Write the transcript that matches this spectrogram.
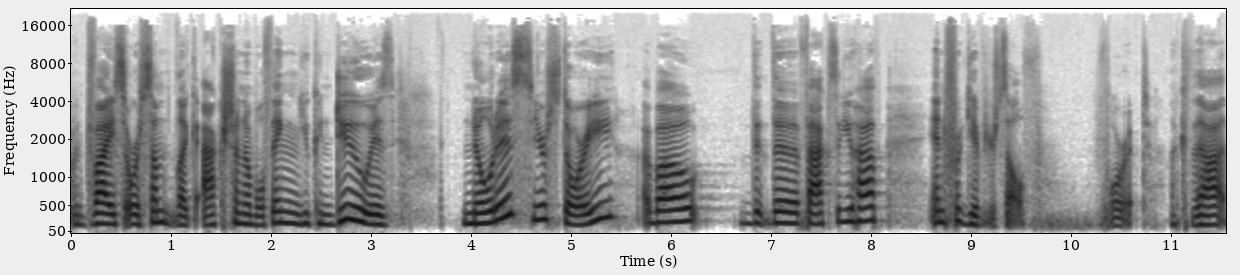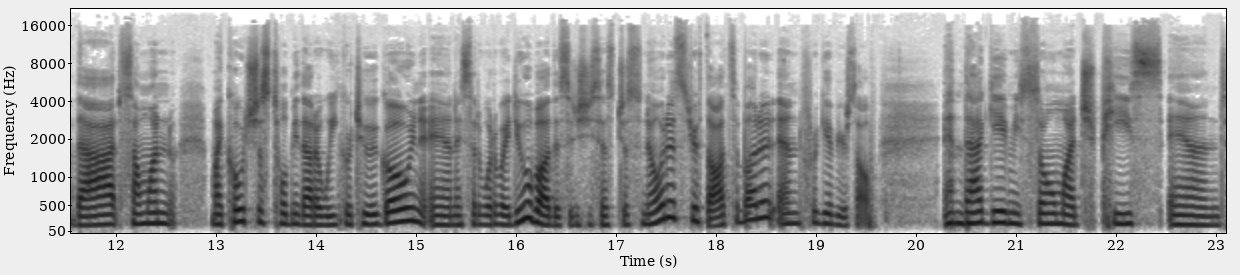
advice or some like actionable thing you can do is notice your story about the, the facts that you have and forgive yourself for it. Like that that someone my coach just told me that a week or two ago and, and i said what do i do about this? And she says just notice your thoughts about it and forgive yourself. And that gave me so much peace and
